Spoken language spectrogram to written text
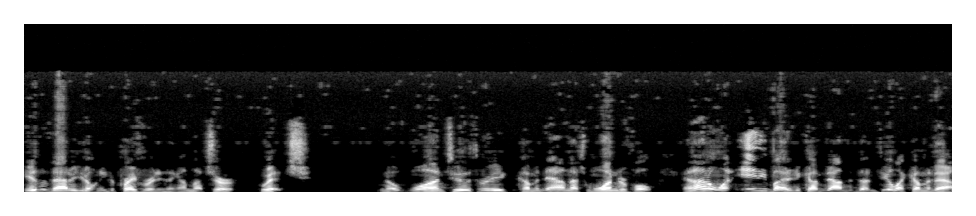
Either that or you don't need to pray for anything. I'm not sure which. You know, one, two, three, coming down, that's wonderful. And I don't want anybody to come down that doesn't feel like coming down.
